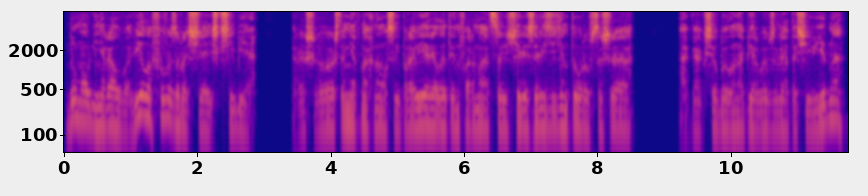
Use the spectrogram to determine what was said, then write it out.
думал генерал Вавилов, возвращаясь к себе. Хорошо, что не отмахнулся и проверил эту информацию через резидентуру в США. А как все было на первый взгляд очевидно,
